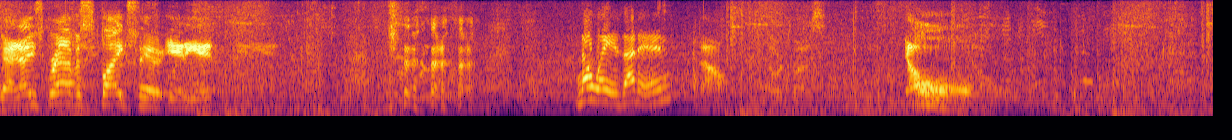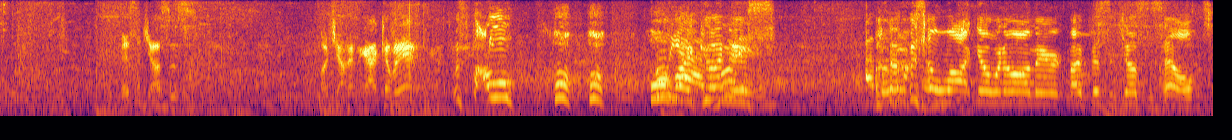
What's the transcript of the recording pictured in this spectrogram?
Yeah, nice grab of spikes there, idiot. No way, is that in? No, nowhere close. Miss justice. Watch out, there's a guy coming in. Let's follow. Oh, oh, oh, Oh, my yeah, goodness. I There was a lot going on there. My fist of justice helped.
